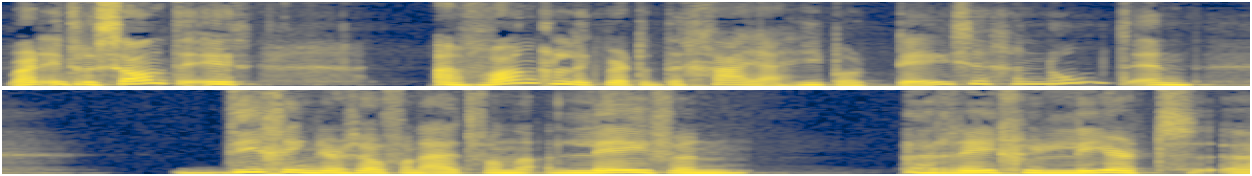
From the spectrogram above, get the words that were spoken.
Maar het interessante is, aanvankelijk werd het de Gaia-hypothese genoemd. En die ging er zo vanuit van leven reguleert eh,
